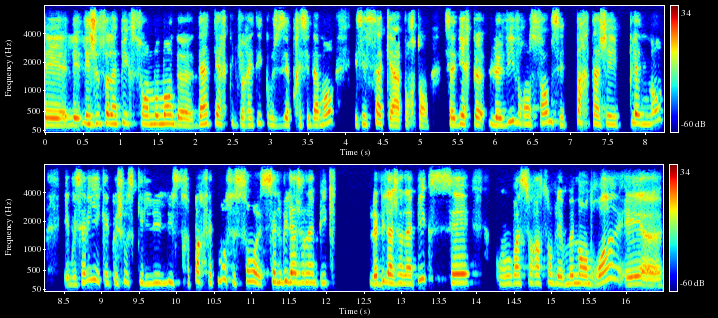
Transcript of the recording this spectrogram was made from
les, les Jeux olympiques sont un moment d'interculturalité, comme je disais précédemment, et c'est ça qui est important. C'est-à-dire que le vivre ensemble, c'est partager pleinement. Et vous savez, il y a quelque chose qui l'illustre parfaitement. Ce sont c'est le village olympique le village olympique, c'est on va se rassembler au même endroit et euh,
